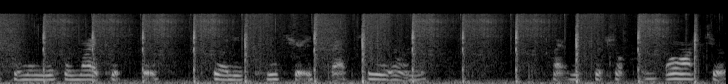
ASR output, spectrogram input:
someone with a microscope study creatures that flew on climate control water.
